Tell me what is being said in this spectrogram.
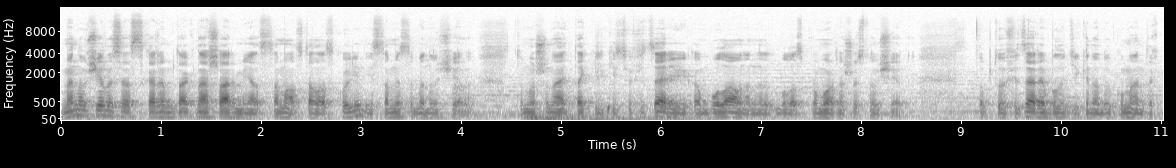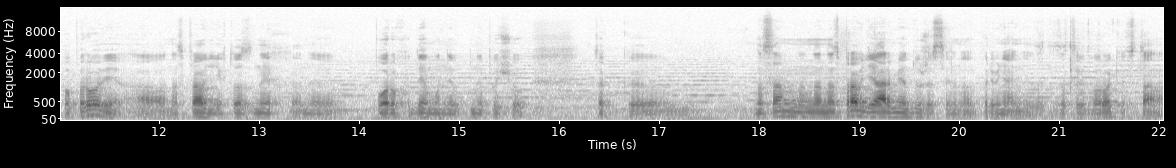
Ми навчилися, скажімо так, наша армія сама встала з колін і самі себе навчили. Тому що навіть та кількість офіцерів, яка була, вона не була спроможна щось навчити. Тобто офіцери були тільки на документах паперові, а насправді ніхто з них не пороху диму не, не почув. Так, е, насам, на, насправді армія дуже сильно в порівнянні за, за цих два роки встала.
